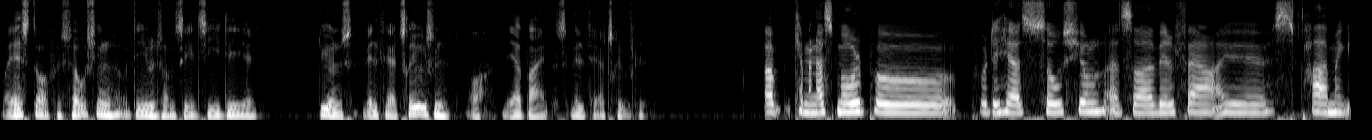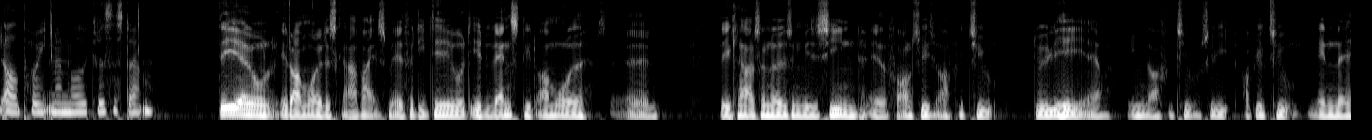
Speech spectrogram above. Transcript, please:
Og S står for social, og det vil sådan set sige, det er dyrens velfærd og trivsel og medarbejdernes velfærd og trivsel. Og kan man også måle på, på det her social, altså velfærd, øh, på en eller anden måde, grisestanden? Det er jo et område, der skal arbejdes med, fordi det er jo et, et vanskeligt område. Øh, det er klart, sådan noget som medicin er forholdsvis objektiv. Dødelighed er rimelig objektiv, så vi objektiv men øh,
